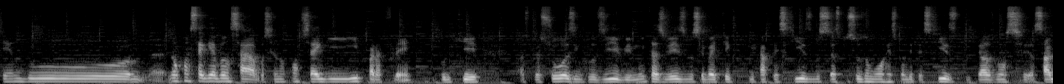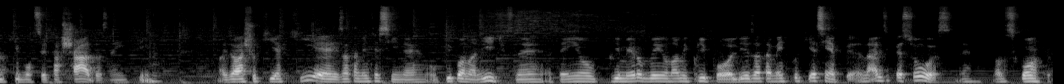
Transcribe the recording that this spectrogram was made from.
tendo não consegue avançar, você não consegue ir para frente, porque as pessoas, inclusive, muitas vezes você vai ter que clicar pesquisa, você, as pessoas não vão responder pesquisa, porque elas vão ser, sabe que vão ser taxadas, né? Enfim. Mas eu acho que aqui é exatamente assim, né? O People Analytics, né? Eu tenho, primeiro vem o nome People ali exatamente porque, assim, é análise de pessoas, né? Das contas.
